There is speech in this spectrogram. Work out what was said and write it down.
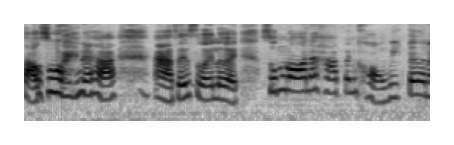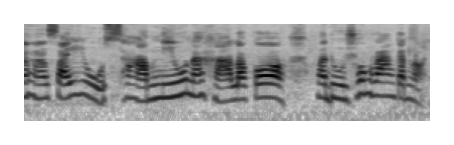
สาวสวยนะคะอ่าสวยๆเลย ซุ้มล้อนะคะเป็นของวิกเตอร์นะคะ ไซส์อยู่ 3 นิ้วนะคะ แล้วก็มาดูช่วงล่างกันหน่อย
